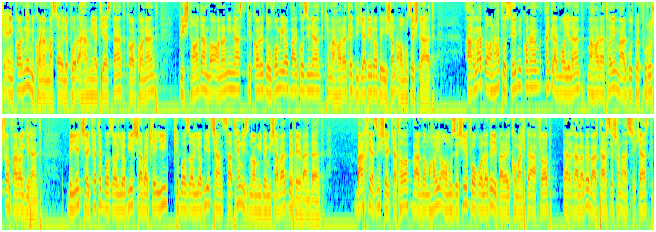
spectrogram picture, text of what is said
که انکار نمی کنم مسائل پر اهمیتی هستند کار کنند پیشنهادم به آنان این است که کار دومی را برگزینند که مهارت دیگری را به ایشان آموزش دهد. اغلب به آنها توصیه می کنم اگر مایلند مهارت های مربوط به فروش را فرا گیرند. به یک شرکت بازاریابی شبکه‌ای که بازاریابی چند سطحه نیز نامیده می شود بپیوندند. برخی از این شرکت ها برنامه های آموزشی فوق برای کمک به افراد در غلبه بر ترسشان از شکست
